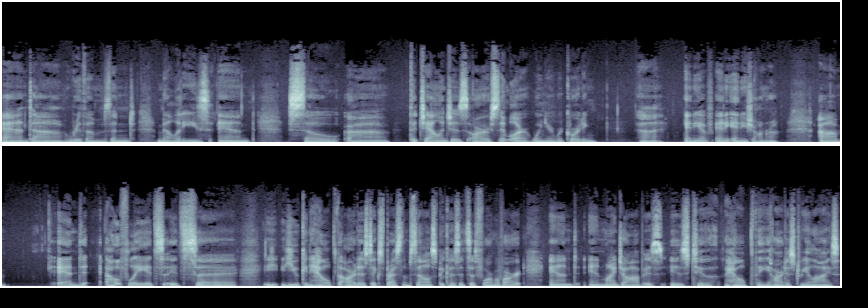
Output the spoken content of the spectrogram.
and uh, rhythms and melodies. And so uh, the challenges are similar when you're recording uh, any of any any genre. Um, and hopefully it's it's uh, y- you can help the artist express themselves because it's a form of art and and my job is is to help the artist realize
